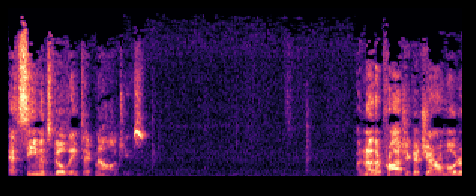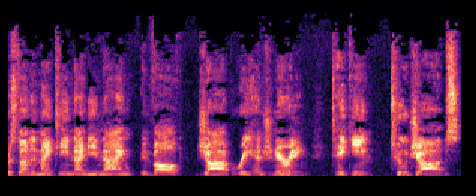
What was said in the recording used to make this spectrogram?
at Siemens Building Technologies. Another project at General Motors done in 1999 involved job re-engineering, taking two jobs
